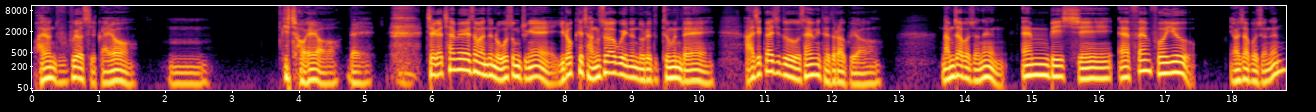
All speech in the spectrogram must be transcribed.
과연 누구였을까요? 음, 그게 저예요. 네. 제가 참여해서 만든 로고송 중에 이렇게 장수하고 있는 노래도 드문데 아직까지도 사용이 되더라고요. 남자 버전은 MBC FM4U 여자 버전은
